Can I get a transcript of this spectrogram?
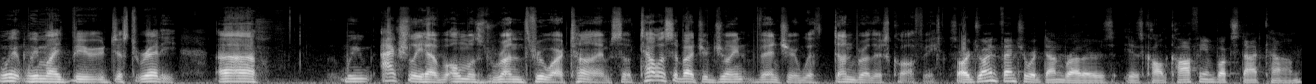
we, we might be just ready. Uh, we actually have almost run through our time, so tell us about your joint venture with Dunn Brothers Coffee. So our joint venture with Dunn Brothers is called coffeeandbooks.com,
